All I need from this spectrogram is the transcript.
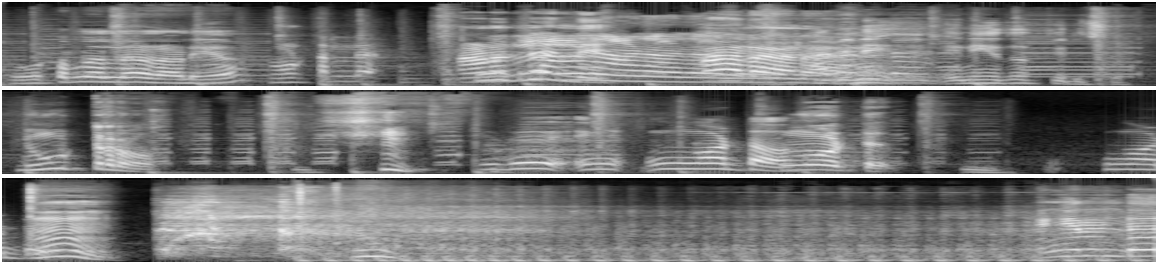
ന്യൂട്രലല്ലേ ഡാഡിയ ന്യൂട്രല്ല ആണല്ലോ? അല്ലേ? ആണ്, ആണ്, ആണ്, ആണ്, ആണ്. ഇനി ഇനി ഇത് തിരിച്ചു. ന്യൂട്രോ ഇത് ഇ- ഇങ്ങോട്ടോ? ഇങ്ങോട്ട്. ഇങ്ങോട്ട്. ഉം. എങ്ങനുണ്ട്?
